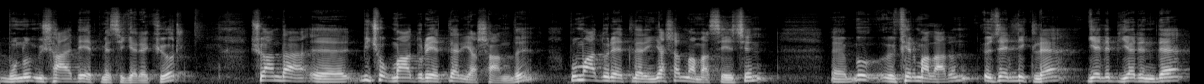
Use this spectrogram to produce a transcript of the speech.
bunu müşahede etmesi gerekiyor. Şu anda e, birçok mağduriyetler yaşandı. Bu mağduriyetlerin yaşanmaması için e, bu firmaların özellikle gelip yerinde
